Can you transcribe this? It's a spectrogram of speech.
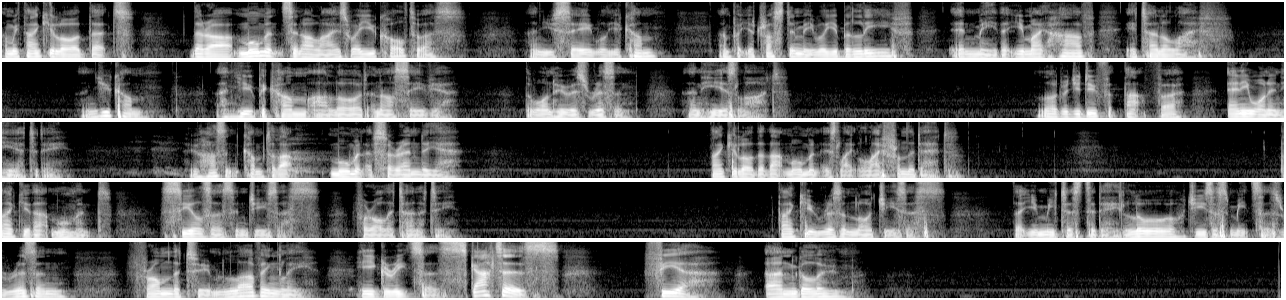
And we thank you, Lord, that there are moments in our lives where you call to us and you say, Will you come and put your trust in me? Will you believe in me that you might have eternal life? And you come and you become our Lord and our Savior, the one who is risen and he is Lord. Lord, would you do for that for anyone in here today who hasn't come to that moment of surrender yet. Thank you, Lord, that that moment is like life from the dead. Thank you, that moment seals us in Jesus for all eternity. Thank you, risen Lord Jesus, that you meet us today. Lo, Jesus meets us, risen from the tomb, lovingly he greets us, scatters fear and gloom.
